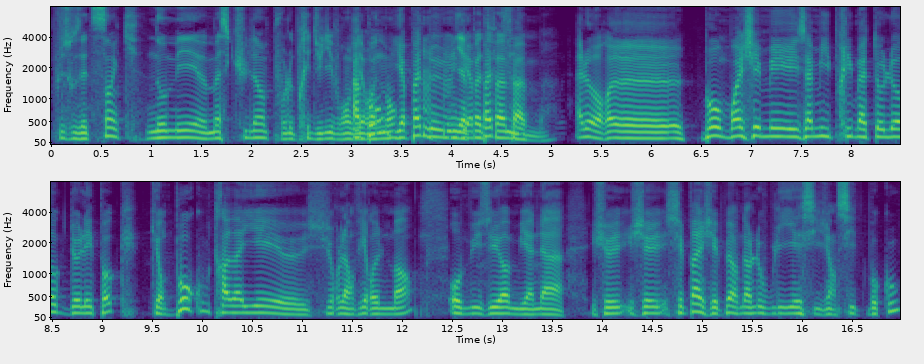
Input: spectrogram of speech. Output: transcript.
plus vous êtes cinq nommés euh, masculins pour le prix du livre environnement. Ah bon? Il n'y a pas de, il y a, a pas, pas de, femme. femme. Alors, euh, bon, moi j'ai mes amis primatologues de l'époque qui ont beaucoup travaillé euh, sur l'environnement. Au muséum, il y en a, je ne sais pas, j'ai peur d'en oublier si j'en cite beaucoup.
